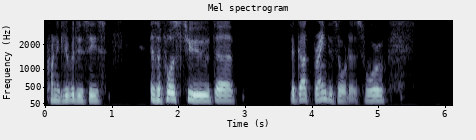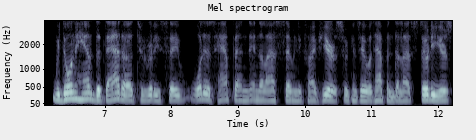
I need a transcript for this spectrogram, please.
chronic liver disease, as opposed to the the gut brain disorders, where we don't have the data to really say what has happened in the last 75 years. We can say what happened the last 30 years.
